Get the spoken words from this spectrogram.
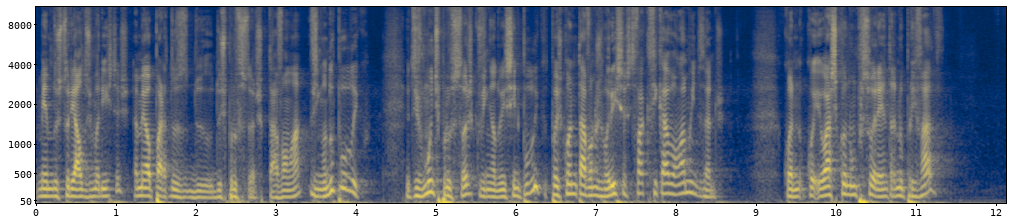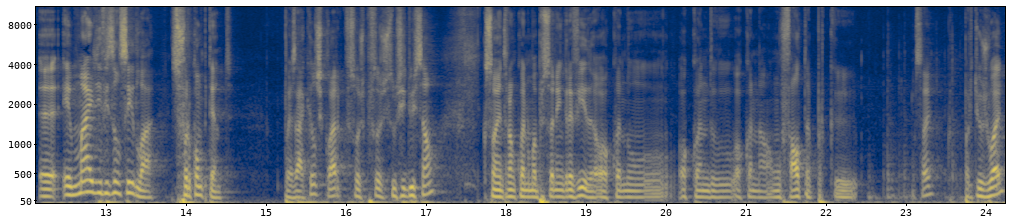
mesmo do historial dos maristas, a maior parte dos, do, dos professores que estavam lá vinham do público. Eu tive muitos professores que vinham do ensino público, depois, quando estavam nos maristas, de facto ficavam lá muitos anos. Quando, eu acho que quando um professor entra no privado, uh, é mais difícil sair de lá, se for competente. Depois há aqueles, claro, que são os professores de substituição, que só entram quando uma professora engravida ou quando, ou quando, ou quando não, um falta porque, não sei, partiu o joelho.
